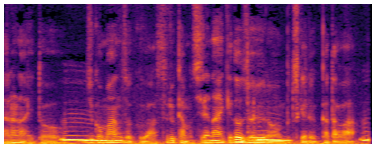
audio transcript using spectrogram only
ならないとうん。自己満足はするかもしれないけど女優論をぶつける方は、ううん。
